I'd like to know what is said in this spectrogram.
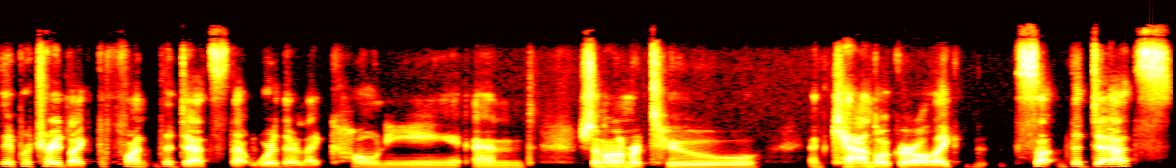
they portrayed like the fun, the deaths that were there, like Coney and Chanel Number Two and Candle Girl. Like so, the deaths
